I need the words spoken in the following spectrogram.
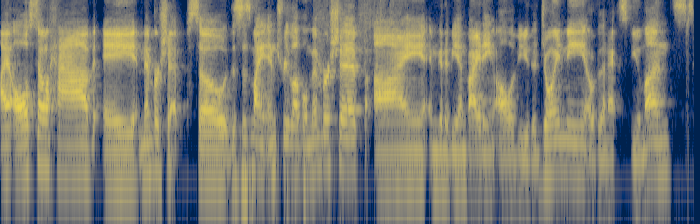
I also have a membership. So, this is my entry level membership. I am going to be inviting all of you to join me over the next few months.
